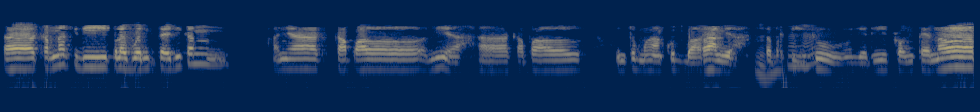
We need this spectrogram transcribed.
uh, karena di pelabuhan kita ini kan hanya kapal ini ya uh, kapal untuk mengangkut barang ya hmm. seperti hmm. itu. Jadi kontainer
